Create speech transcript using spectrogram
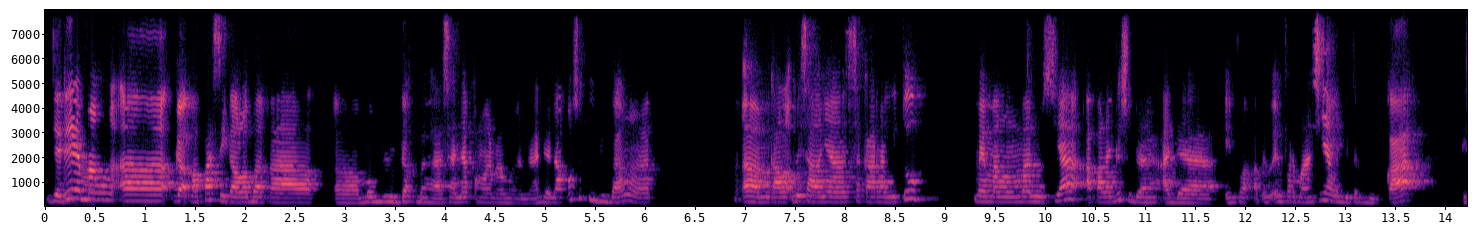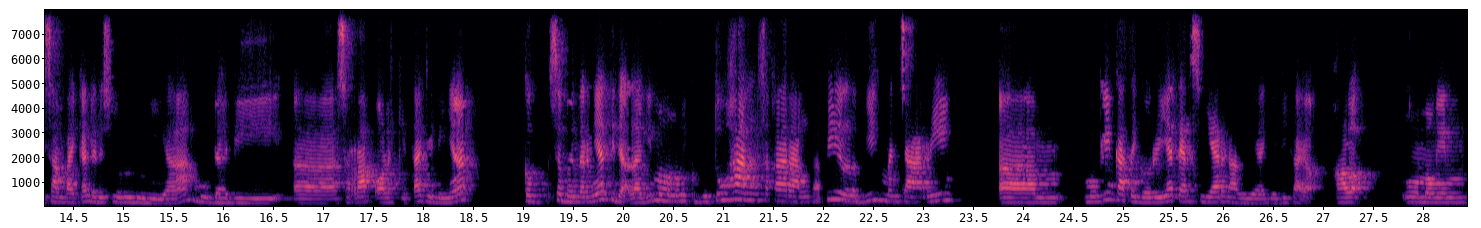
jadi emang uh, eh, gak apa-apa sih kalau bakal uh, membludak bahasanya ke mana-mana dan aku setuju banget. Um, kalau misalnya sekarang itu memang manusia apalagi sudah ada info, informasi yang lebih terbuka disampaikan dari seluruh dunia mudah diserap eh, oleh kita jadinya sebenarnya tidak lagi memenuhi kebutuhan sekarang tapi lebih mencari um, mungkin kategorinya tersier kali ya. Jadi kayak kalau ngomongin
